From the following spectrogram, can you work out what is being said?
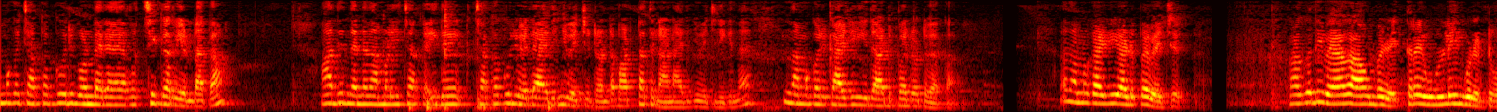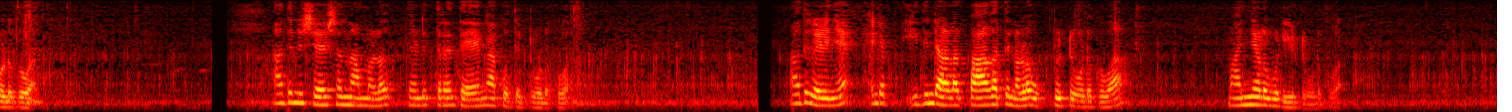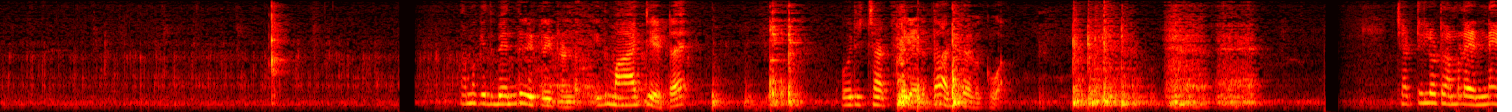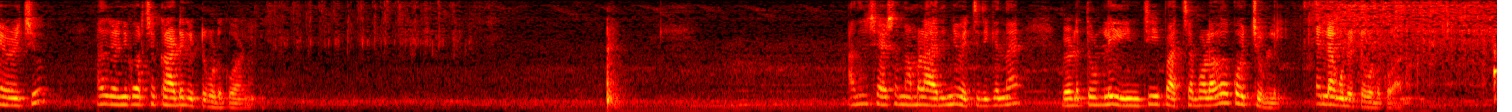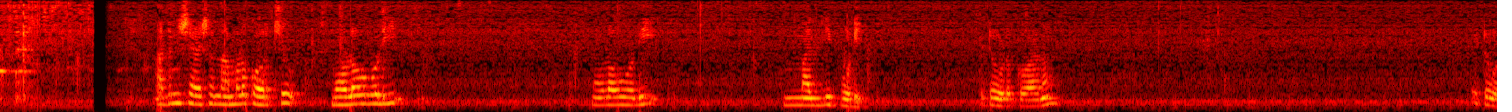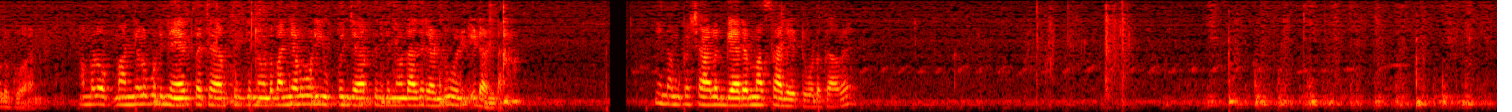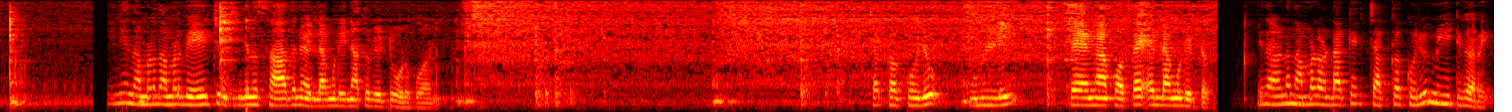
നമുക്ക് ചക്കക്കുരു കൊണ്ടൊരു ഇറച്ചിക്കറി ഉണ്ടാക്കാം. ആദ്യം തന്നെ നമ്മൾ ഈ ചക്ക ഇത് ചക്കക്കുരു എല്ലാം അരിഞ്ഞു വെച്ചിട്ടുണ്ട്. വട്ടത്തിലാണ് അരിഞ്ഞു വെച്ചിരിക്കുന്നത്. നമുക്കൊരു കഴി ഇത് അടുപ്പിലോട്ട് വെക്കാം. അത് നമ്മൾ കഴി അടുപ്പ വെച്ച്. പകുതി വേഗമാകുമ്പോഴേ ഇത്രയും ഉള്ളിയും കൂടി ഇട്ട് കൊടുക്കുക. അതിനുശേഷം നമ്മൾ ഇത്രയും തേങ്ങ കൊത്തിട്ട് കൊടുക്കുക. അത് കഴിഞ്ഞ് അതിന്റെ ഇതിന്റെ അള പാകത്തിനുള്ള ഉപ്പിട്ട് കൊടുക്കുക. മഞ്ഞൾ പൊടി ഇട്ട് കൊടുക്കുക. നമുക്കിത് ബെന്ത് കിട്ടിയിട്ടുണ്ട്? ഇത് മാറ്റിയിട്ട് ഒരു ചട്ടി എടുത്ത് അടുത്ത് വെക്കുക. ചട്ടിയിലോട്ട് നമ്മൾ എണ്ണ ഒഴിച്ചു. അത് കഴിഞ്ഞ് കുറച്ച് കടുക് ഇട്ട് കൊടുക്കുവാണ്. അതിനുശേഷം നമ്മൾ അരിഞ്ഞു വെച്ചിരിക്കുന്ന വെളുത്തുള്ളി ഇഞ്ചി പച്ചമുളക് കൊച്ചുള്ളി എല്ലാം കൂടി ഇട്ട് കൊടുക്കുവാണ്. അതിനുശേഷം നമ്മൾ കുറച്ച് മുളക് പൊടി മുളക് പൊടി മല്ലിപ്പൊടി ഇട്ട് കൊടുക്കുവാണ്. ഇട്ട് കൊടുക്കുവാണ്. നമ്മൾ മഞ്ഞൾ പൊടി നേരത്തെ ചേർത്തിരിക്കുന്നതുകൊണ്ട് മഞ്ഞൾ പൊടി ഉപ്പും ചേർത്തിരിക്കുന്നതുകൊണ്ട് അത് രണ്ടും ഇടണ്ട. ഇനി നമുക്ക് ശാലം ഗരം മസാല ഇട്ട് കൊടുക്കാവേ. ഇനി നമ്മൾ നമ്മൾ വേവിച്ച് വെച്ചിരിക്കുന്ന സാധനം എല്ലാം കൂടി ഇതിനകത്തോടെ ഇട്ട് കൊടുക്കുവാണ്. ചക്കക്കുരു ഉള്ളി തേങ്ങാക്കൊത്ത എല്ലാം കൂടി ഇട്ടു. ഇതാണ് നമ്മൾ ഉണ്ടാക്കിയ ചക്കക്കുരു മീറ്റ് കറി.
